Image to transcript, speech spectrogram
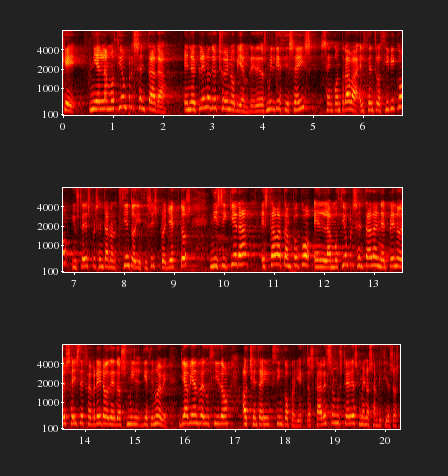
que ni en la moción presentada en el pleno de 8 de noviembre de 2016 se encontraba el centro cívico y ustedes presentaron 116 proyectos, ni siquiera estaba tampoco en la moción presentada en el pleno de 6 de febrero de 2019. Ya habían reducido a 85 proyectos. Cada vez son ustedes menos ambiciosos.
